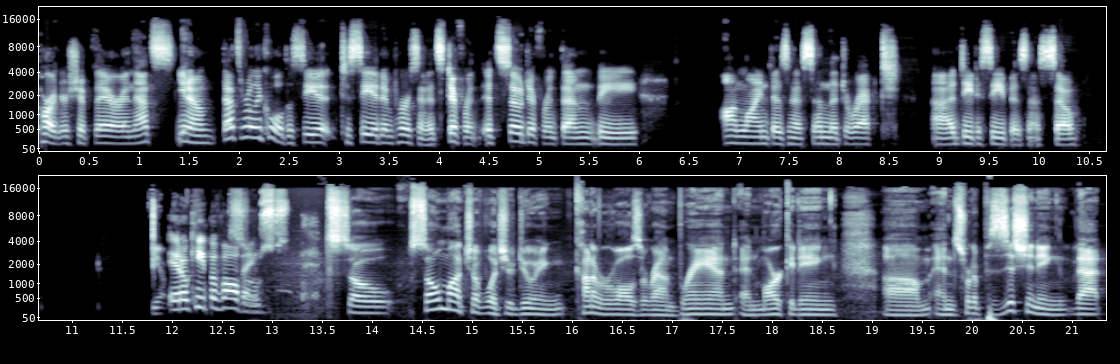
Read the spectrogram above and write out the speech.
partnership there. And that's you know that's really cool to see it to see it in person. It's different. It's so different than the online business and the direct uh, D2C business. So Yep. It'll keep evolving. So, so, so much of what you're doing kind of revolves around brand and marketing, um, and sort of positioning that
